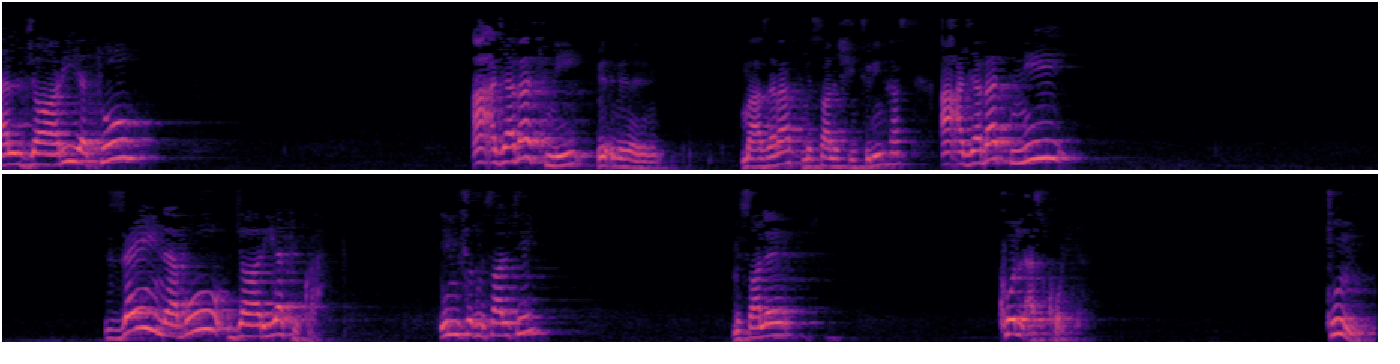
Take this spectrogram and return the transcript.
الجاریتو اعجبتنی معذرت مثالش اینچنین هست. اعجبتنی زینبو جاریتک. این می‌شد مثال چی؟ مثال کل از کل. چون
